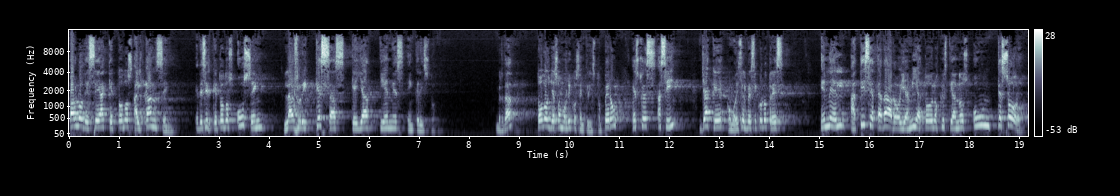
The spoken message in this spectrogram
Pablo desea que todos alcancen, es decir, que todos usen las riquezas que ya tienes en Cristo. ¿Verdad? Todos ya somos ricos en Cristo, pero esto es así, ya que, como dice el versículo 3, en Él a ti se te ha dado y a mí, a todos los cristianos, un tesoro.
